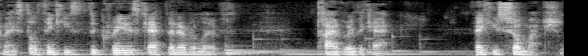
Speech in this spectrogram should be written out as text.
and I still think he's the greatest cat that ever lived. Tyler the cat. Thank you so much.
